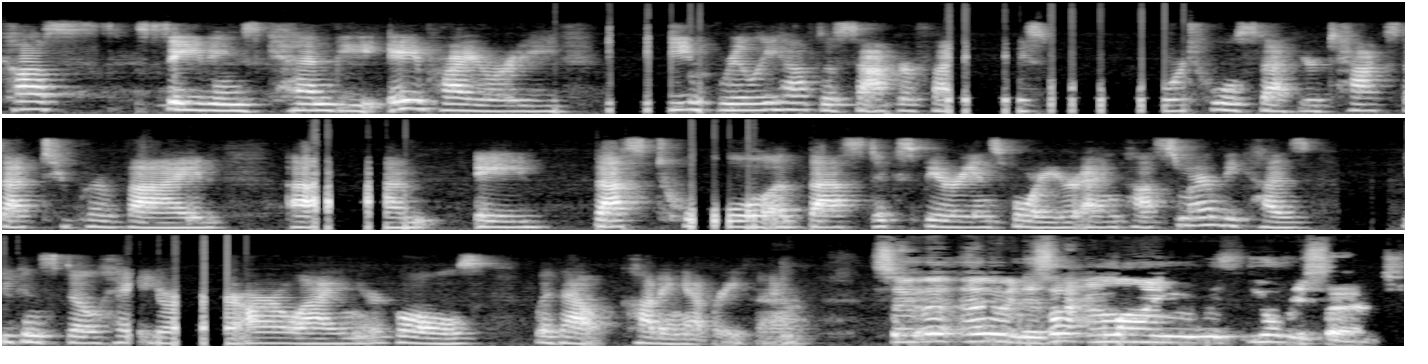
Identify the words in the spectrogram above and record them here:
cost savings can be a priority. You really have to sacrifice your tool stack, your tech stack to provide um, a best tool, a best experience for your end customer because you can still hit your ROI and your goals without cutting everything. So, Irwin, is that in line with your research?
